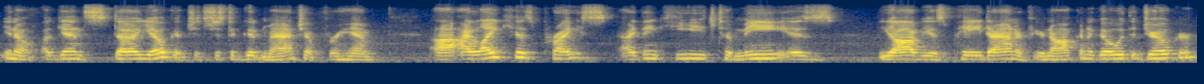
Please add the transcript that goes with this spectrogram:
you know, against uh, Jokic, it's just a good matchup for him. Uh, I like his price. I think he, to me, is the obvious pay down if you're not going to go with the Joker.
